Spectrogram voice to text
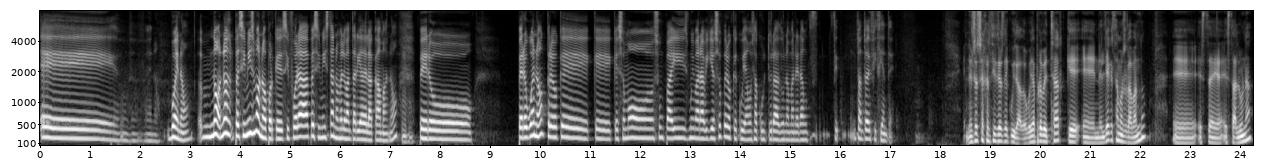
Eh, bueno, bueno, no, no, pesimismo no, porque si fuera pesimista no me levantaría de la cama, ¿no? Uh -huh. Pero, pero bueno, creo que, que, somos un país muy maravilloso, pero que cuidamos la cultura de una manera un, tanto deficiente. En esos ejercicios de cuidado, voy a aprovechar que en el día que estamos grabando eh, este, esta luna,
